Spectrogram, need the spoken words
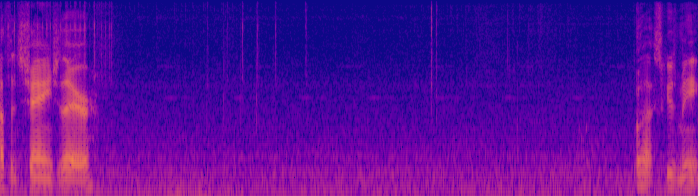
Nothing's changed there. Oh, excuse me.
